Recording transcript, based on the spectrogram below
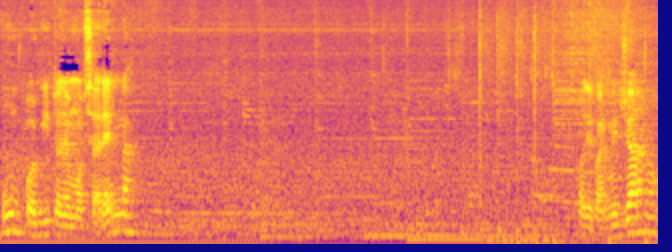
un poquito de mozzarella, un po' di parmigiano,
